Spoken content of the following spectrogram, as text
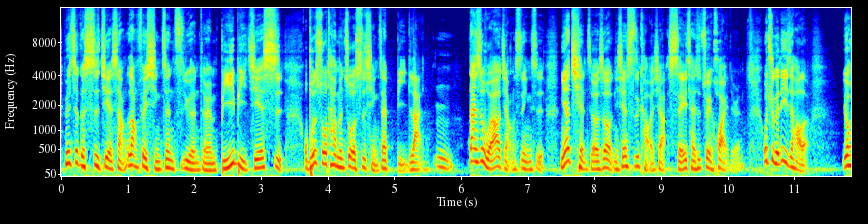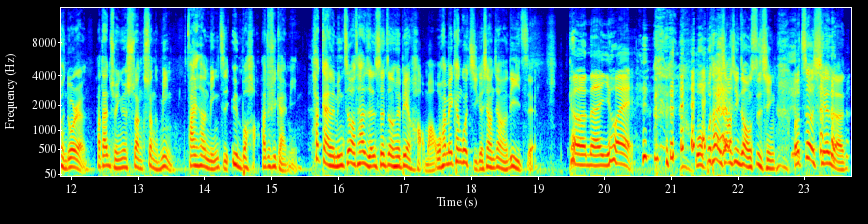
因为这个世界上浪费行政资源的人比比皆是。我不是说他们做的事情在比烂，嗯，但是我要讲的事情是，你要谴责的时候，你先思考一下，谁才是最坏的人。我举个例子好了。有很多人，他单纯因为算算个命，发现他的名字运不好，他就去改名。他改了名之后，他人生真的会变好吗？我还没看过几个像这样的例子，欸，可能也会，我不太相信这种事情。而这些人。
